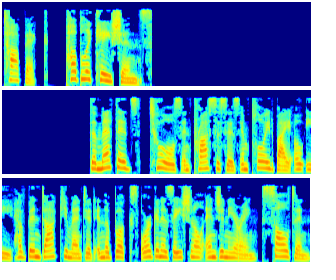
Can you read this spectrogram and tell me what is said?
Topic. Publications The methods, tools and processes employed by OE have been documented in the books Organizational Engineering Salton,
